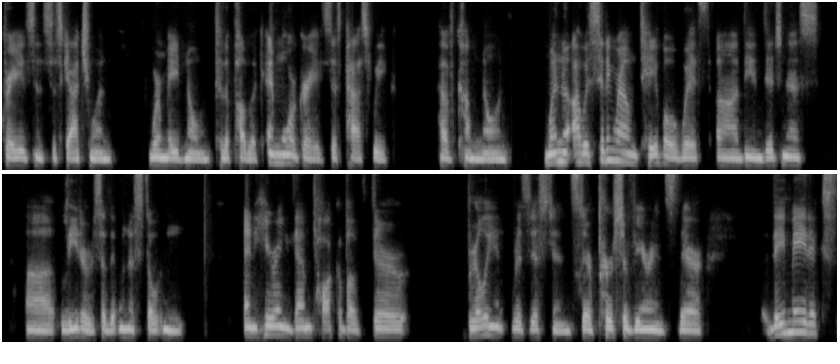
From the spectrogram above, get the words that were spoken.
graves in Saskatchewan were made known to the public, and more graves this past week have come known. When I was sitting around table with uh, the Indigenous uh, leaders of the Unistoten and hearing them talk about their brilliant resistance, their perseverance, their they made ex-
